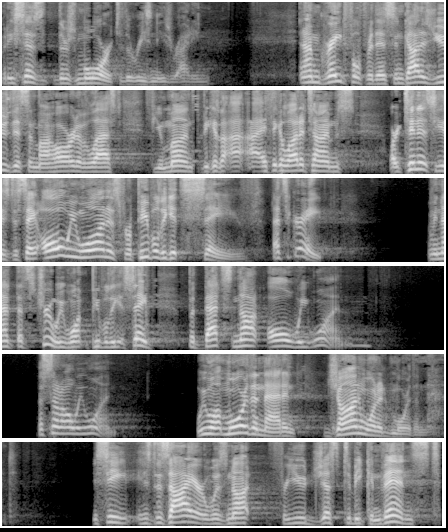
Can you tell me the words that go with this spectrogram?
But He says there's more to the reason He's writing. And I'm grateful for this, and God has used this in my heart over the last few months because I, I think a lot of times our tendency is to say all we want is for people to get saved. That's great. I mean, that, that's true. We want people to get saved, but that's not all we want. That's not all we want. We want more than that. And John wanted more than that. You see, his desire was not for you just to be convinced,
